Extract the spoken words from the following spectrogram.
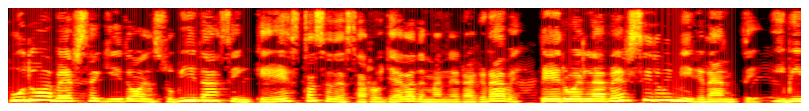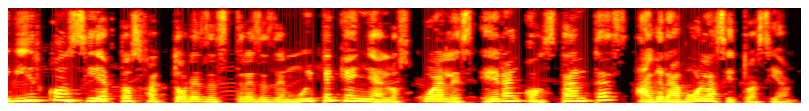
pudo haber seguido en su vida sin que ésta se desarrollara de manera grave, pero el haber sido inmigrante y vivir con ciertos factores de estrés desde muy pequeña, los cuales eran constantes, agravó la situación.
